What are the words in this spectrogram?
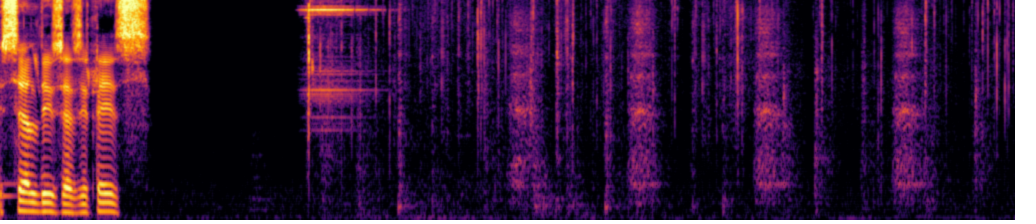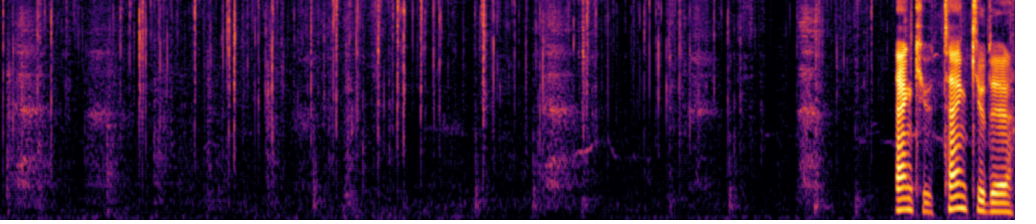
Probably sell this as it is. Thank you, thank you there.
